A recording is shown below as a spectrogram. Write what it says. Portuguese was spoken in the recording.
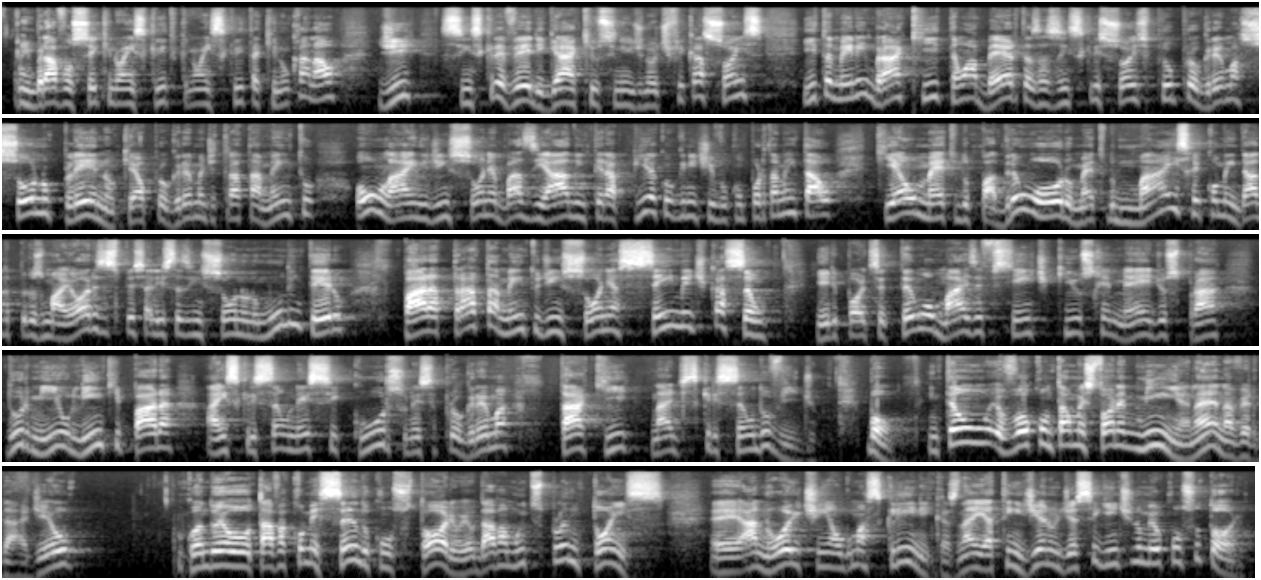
Lembrar você que não é inscrito, que não é inscrita aqui no canal, de se inscrever, ligar aqui o sininho de notificações e também lembrar que estão abertas as inscrições para o programa Sono Pleno, que é o programa de tratamento online de insônia baseado em terapia cognitivo-comportamental, que é o método padrão ouro, o método mais recomendado pelos maiores especialistas em sono no mundo inteiro para tratamento de insônia sem medicação. E ele pode ser tão ou mais eficiente que os remédios para dormir. O link para a inscrição nesse curso, nesse programa, está aqui na descrição do vídeo. Bom, então eu vou contar uma história minha, né? Na verdade, eu quando eu estava começando o consultório, eu dava muitos plantões é, à noite em algumas clínicas, né? E atendia no dia seguinte no meu consultório.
